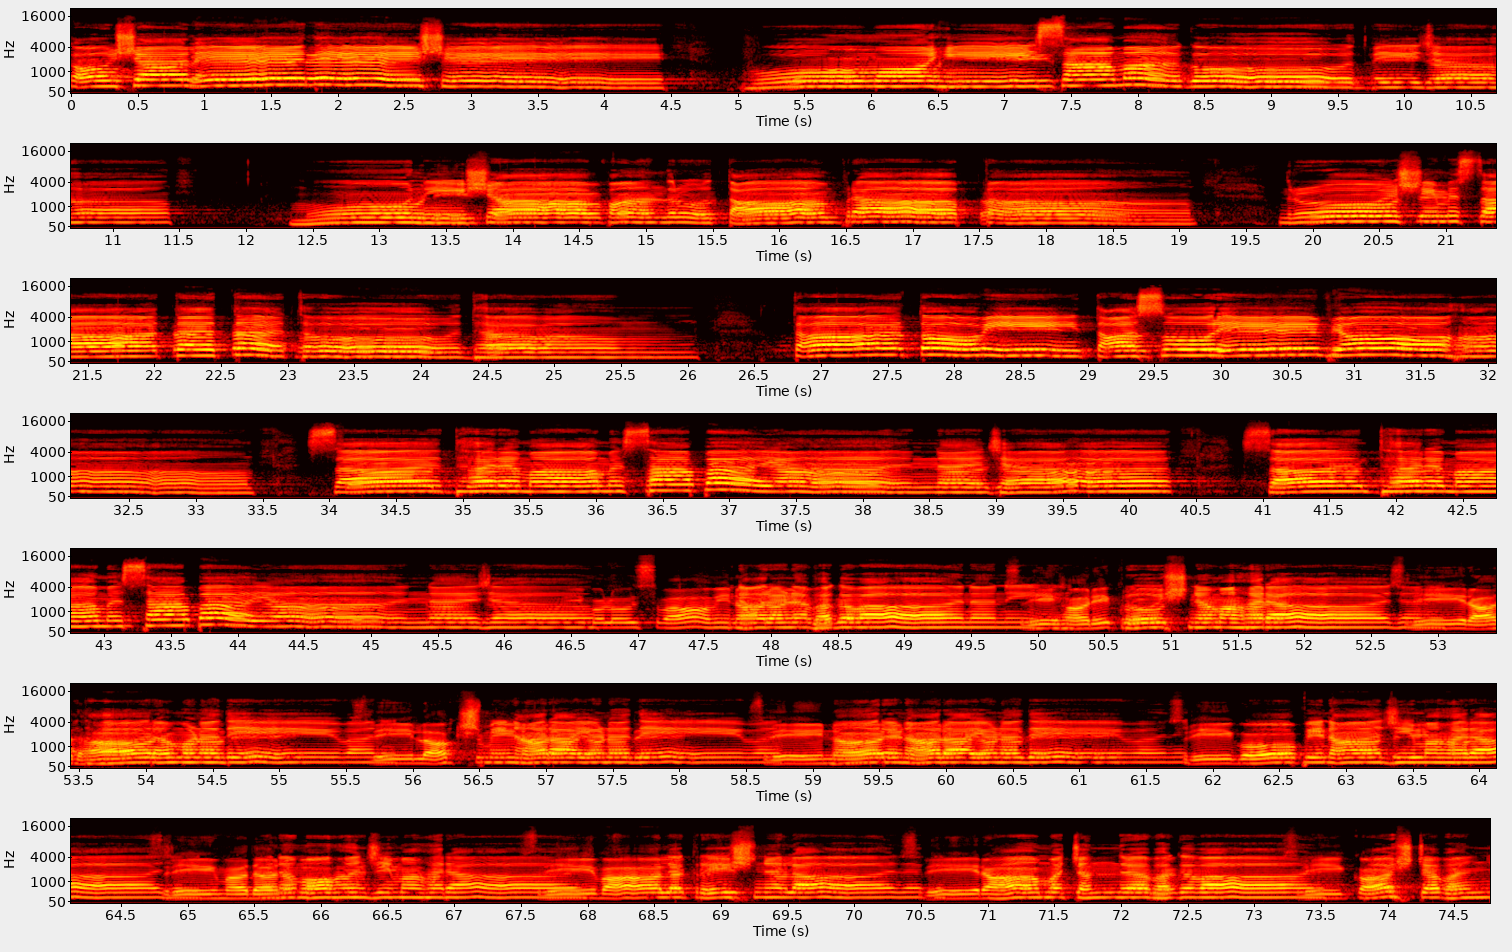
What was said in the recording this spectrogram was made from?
कौशले देशे भूमोहि समगो द्विजः मुनिशापनृतां प्राप्ता नृषिं सा तथो धवम् ततो वीतासुरेभ्यो सधर्मां स्थापयन् च સધર્મામ સ્થાપયન જય બોલો સ્વામી નારાયણ ભગવાન. શ્રી હરે કૃષ્ણ મહારાજ. શ્રી રાધારમણ દેવ શ્રી લક્ષ્મી નારાયણ દેવ શ્રી નર નારાયણ દેવ શ્રી ગોપીનાથજી મહારાજ શ્રી મદન મોહનજી મહારાજ શ્રી બાલકૃષ્ણલાલ શ્રી રામચંદ્ર ભગવાન શ્રી કાષ્ટભન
